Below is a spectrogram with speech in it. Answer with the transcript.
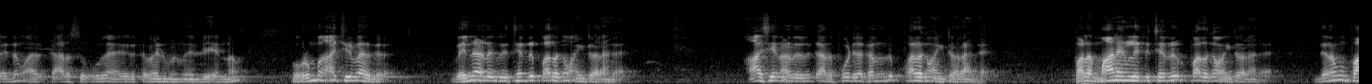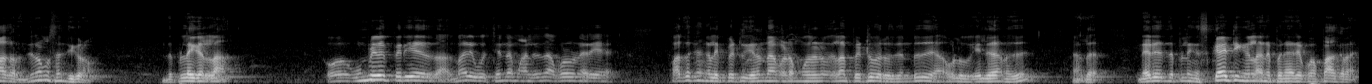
வேண்டும். அதற்கு அரசு உறுதுணையாக இருக்க வேண்டும் என்பது என்னுடைய எண்ணம். இப்போ ரொம்ப ஆச்சரியமாக இருக்குது வெளிநாடுகளுக்கு சென்று பதக்கம் வாங்கிட்டு வராங்க. ஆசிய நாடுகளுக்கு அந்த போட்டியில் கலந்து பதக்கம் வாங்கிட்டு வராங்க. பல மாநிலங்களுக்கு சென்று பதக்கம் வாங்கிட்டு வராங்க. தினமும் பார்க்குறோம் தினமும் சந்திக்கிறோம். இந்த பிள்ளைகள்லாம் உண்மையிலே பெரிய இதுதான். அது மாதிரி ஒரு சின்ன மாநிலம் அவ்வளோ நிறைய பதக்கங்களை பெற்று இரண்டாம் இடம் முதலிடம் இதெல்லாம் பெற்று வருவது என்பது அவ்வளோ எளிதானது. நல்லது. நிறைய இந்த பிள்ளைங்க ஸ்கேட்டிங்கெல்லாம் இப்போ நிறைய பார்க்குறேன்.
